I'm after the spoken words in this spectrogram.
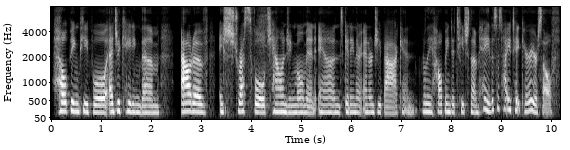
helping people, educating them out of a stressful, challenging moment and getting their energy back and really helping to teach them, hey, this is how you take care of yourself.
